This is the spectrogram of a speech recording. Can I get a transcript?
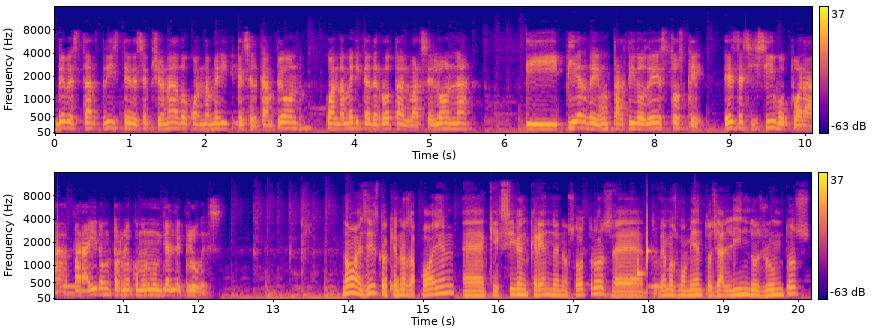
debe estar triste, decepcionado cuando América es el campeón, cuando América derrota al Barcelona y pierde un partido de estos que es decisivo para, para ir a un torneo como un Mundial de Clubes? No, es esto, que nos apoyen, eh, que sigan creyendo en nosotros. Eh, tuvimos momentos ya lindos juntos.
